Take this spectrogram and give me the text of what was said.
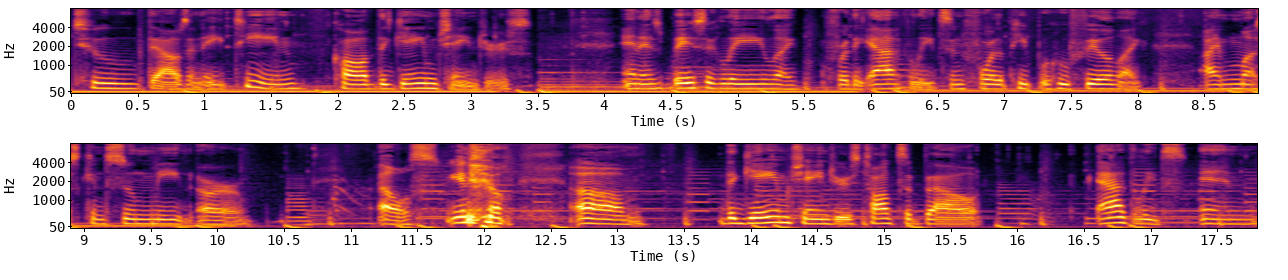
2018 called the game changers and it's basically like for the athletes and for the people who feel like I must consume meat or else, you know. Um, the Game Changers talks about athletes and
